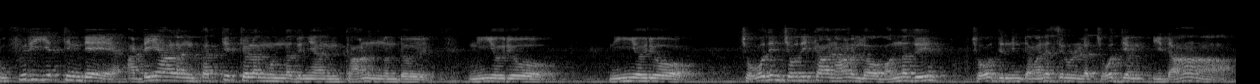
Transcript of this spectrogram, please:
കുഫുരിയത്തിന്റെ അടയാളം കത്തിത്തിളങ്ങുന്നത് ഞാൻ കാണുന്നുണ്ട്. നീയൊരു നീയൊരു ചോദ്യം ചോദിക്കാനാണല്ലോ വന്നത്? ചോദ്യം നിന്റെ മനസ്സിലുള്ള ചോദ്യം ഇതാ.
